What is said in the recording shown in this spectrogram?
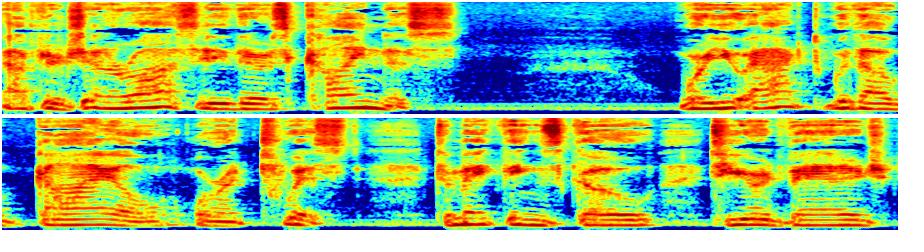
After generosity, there's kindness, where you act without guile or a twist to make things go to your advantage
